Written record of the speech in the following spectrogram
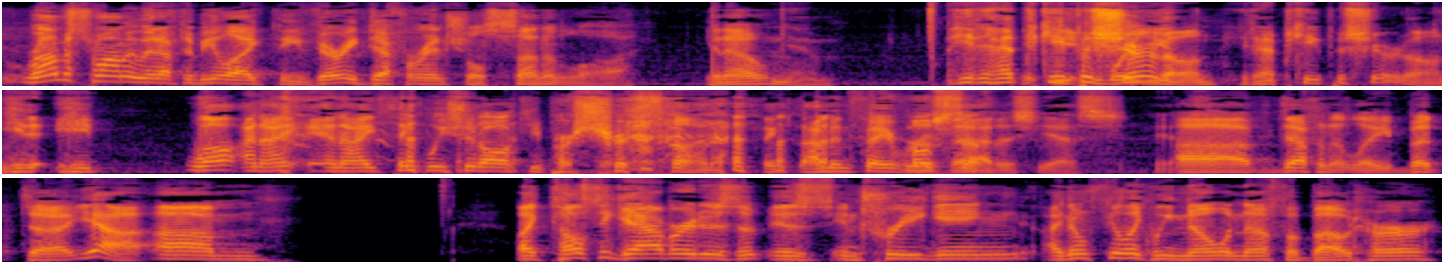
Ramaswamy would have to be like the very deferential son-in-law, you know. Yeah. He'd have to keep Y- his shirt you- on. He'd have to keep his shirt on. He he. Well, and I and I think we should all keep our shirts on. I think I'm in favor Most of that. of us, yes. yes. Uh, definitely, but uh, yeah, um, like Tulsi Gabbard is is intriguing. I don't feel like we know enough about her.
